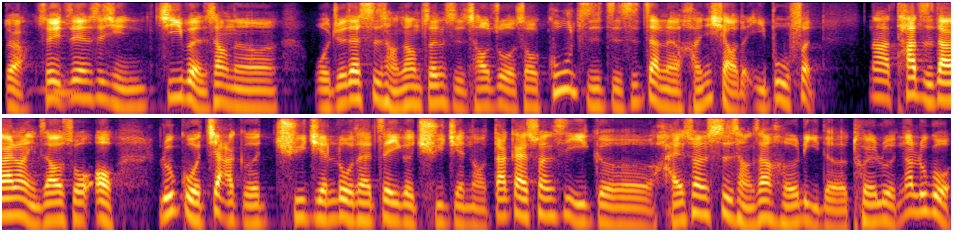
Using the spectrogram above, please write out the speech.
对啊，所以这件事情基本上呢，我觉得在市场上真实操作的时候，估值只是占了很小的一部分。那它只大概让你知道说，哦，如果价格区间落在这一个区间哦，大概算是一个还算市场上合理的推论。那如果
